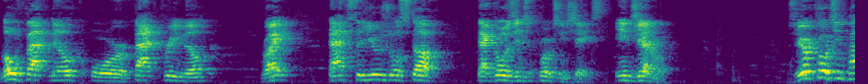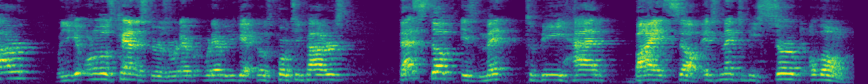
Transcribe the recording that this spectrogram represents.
low fat milk or fat free milk, right? That's the usual stuff that goes into protein shakes in general. So your protein powder, when you get one of those canisters or whatever, whatever you get, those protein powders, that stuff is meant to be had by itself. It's meant to be served alone.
